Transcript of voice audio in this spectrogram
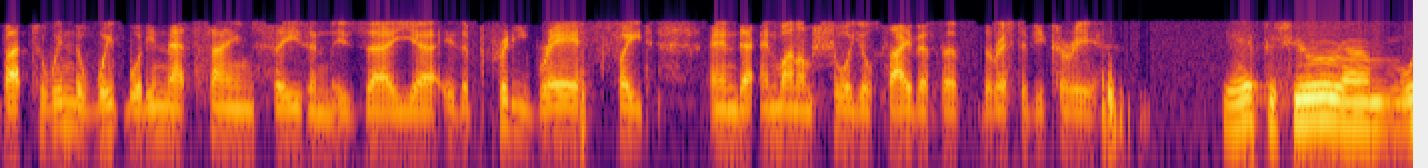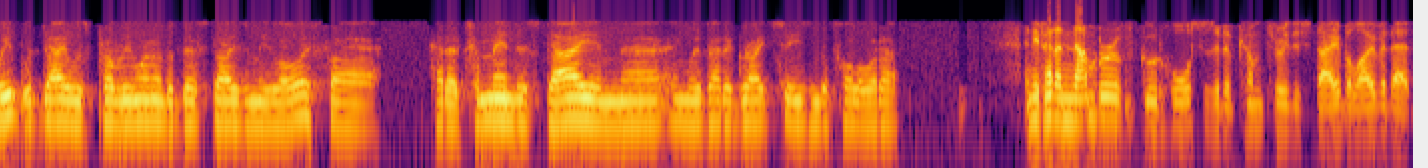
but to win the Weetwood in that same season is a uh, is a pretty rare feat, and uh, and one I'm sure you'll savour for the rest of your career. Yeah, for sure. Um, Weetwood Day was probably one of the best days of my life. Uh, had a tremendous day, and uh, and we've had a great season to follow it up. And you've had a number of good horses that have come through the stable over that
